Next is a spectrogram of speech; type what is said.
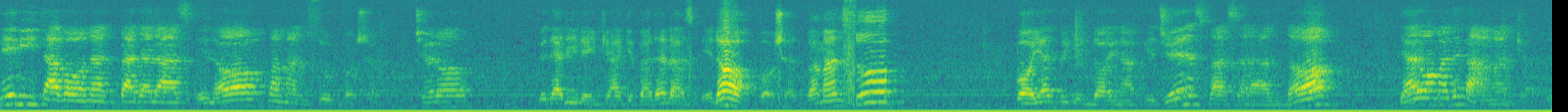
نمی‌تواند بدل از اله و منصوب باشد. چرا؟ به دلیل اینکه اگه بدل از اله باشد و منصوب باید بگیم لای نفی جنس بر سر الله در آمده و عمل کرده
